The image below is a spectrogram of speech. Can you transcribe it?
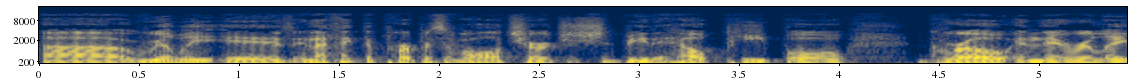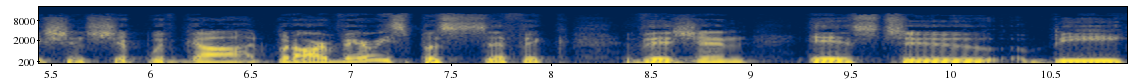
uh, really is, and I think the purpose of all churches should be to help people grow in their relationship with God. But our very specific vision is to be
